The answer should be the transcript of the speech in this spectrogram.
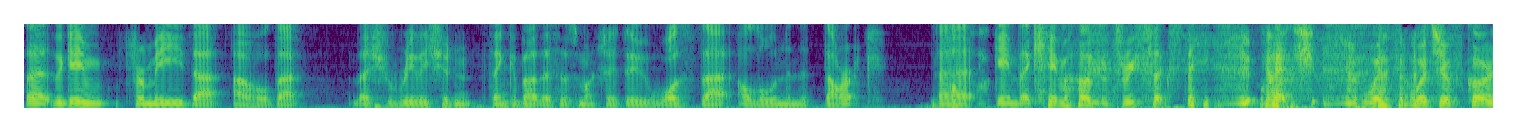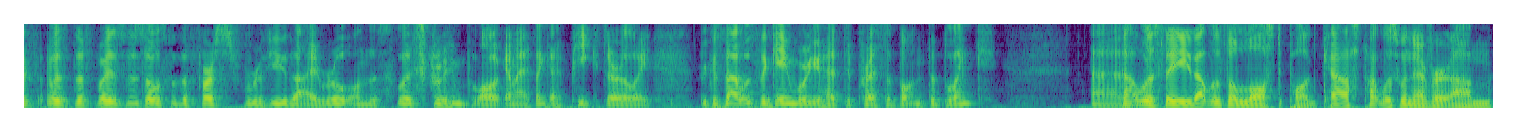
uh, the game for me that I hold that I really shouldn't think about this as much as I do was that Alone in the Dark uh, game that came out on the 360, which, which, which of course was the was, was also the first review that I wrote on the Split Screen blog, and I think I peaked early because that was the game where you had to press a button to blink. Um, That was the that was the lost podcast. That was whenever um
